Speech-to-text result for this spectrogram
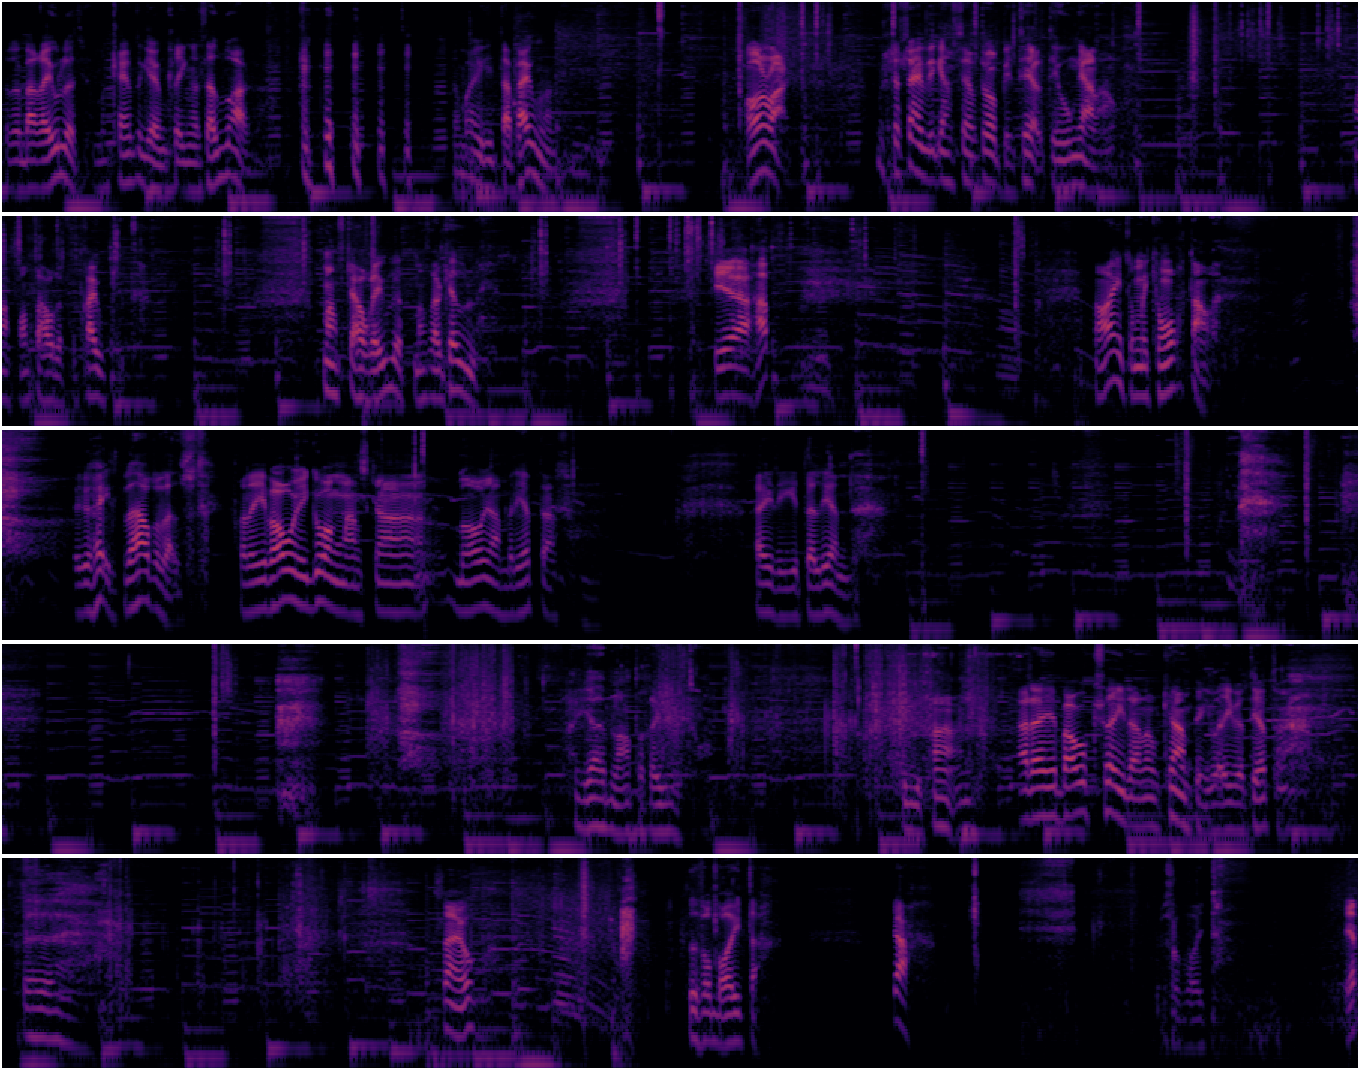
Så det blir roligt. Man kan inte gå omkring och sura. Det får man ju hitta på något. All right. Vi ska se om vi kan sätta upp ett tält till ungarna. Man får inte ha det för tråkigt. Man ska ha roligt, man ska ha kul. Jaha. Jag är en som är kortare. Det är ju helt värdelöst. För det är varje gång man ska börja med detta så är det ett elände. Jävlar inte roligt. Fy fan. Ja, det är baksidan av campinglivet detta. Eh. Så. Du får bryta. Ja, du får bryta. Ja.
